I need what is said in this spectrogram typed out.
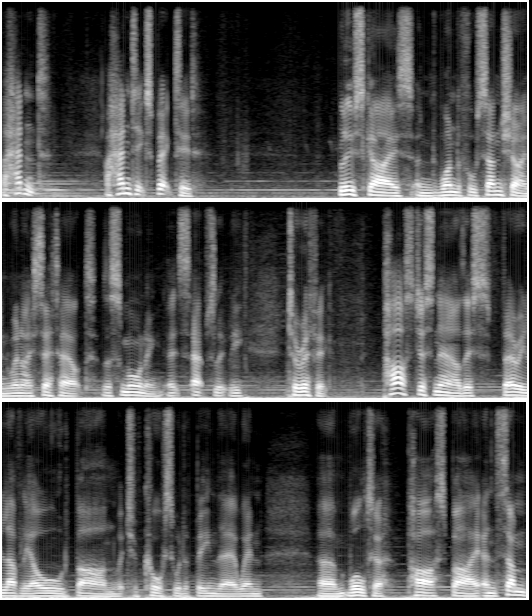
I hadn't, I hadn't expected blue skies and wonderful sunshine when I set out this morning. It's absolutely terrific. Past just now this very lovely old barn, which of course would have been there when um, Walter passed by, and some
